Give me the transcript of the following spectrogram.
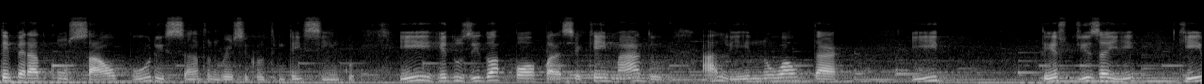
temperado com sal puro e santo, no versículo 35, e reduzido a pó para ser queimado ali no altar. E o texto diz aí que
